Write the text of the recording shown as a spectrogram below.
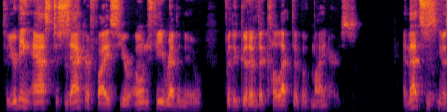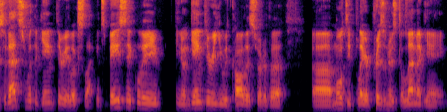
So you're being asked to mm-hmm. sacrifice your own fee revenue for the good of the collective of miners. And that's, mm-hmm. you know, so that's what the game theory looks like. It's basically, you know, in game theory, you would call this sort of a uh, multiplayer prisoner's dilemma game.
